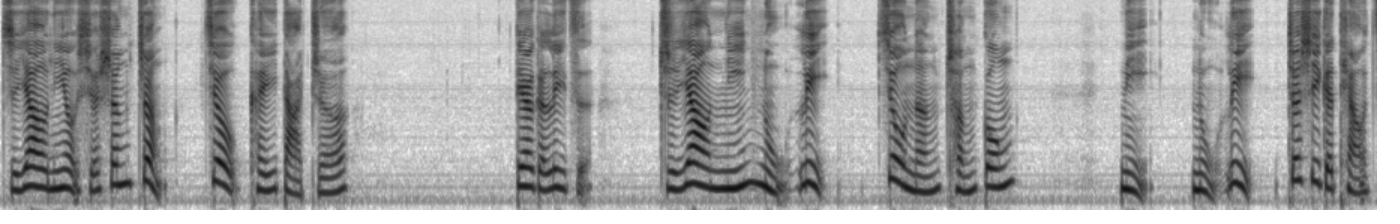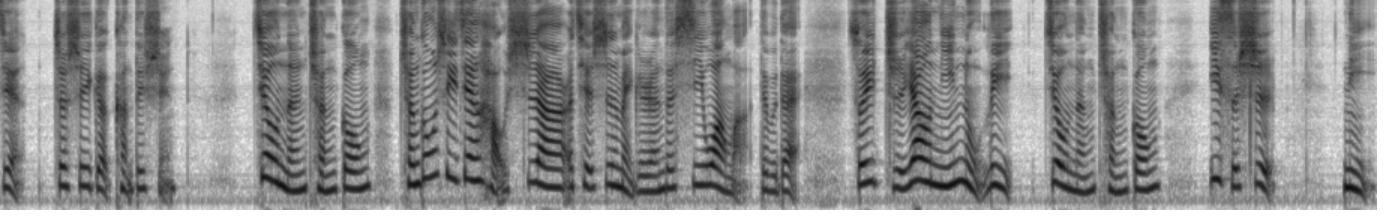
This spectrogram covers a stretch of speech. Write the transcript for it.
只要你有学生证，就可以打折。第二个例子，只要你努力就能成功。你努力，这是一个条件，这是一个 condition，就能成功。成功是一件好事啊，而且是每个人的希望嘛，对不对？所以只要你努力就能成功，意思是你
